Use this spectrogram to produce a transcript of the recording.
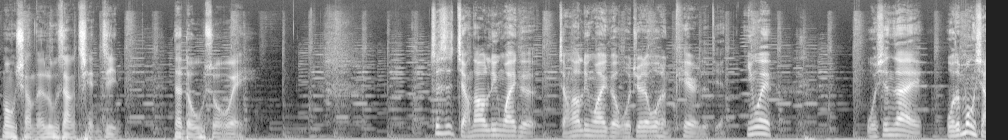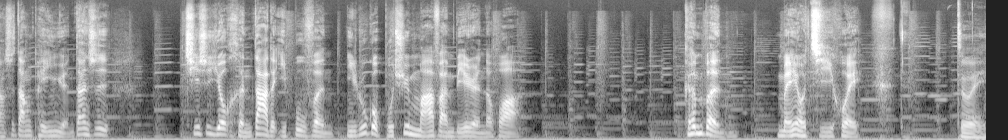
梦想的路上前进，那都无所谓。这是讲到另外一个，讲到另外一个，我觉得我很 care 的点，因为我现在我的梦想是当配音员，但是其实有很大的一部分，你如果不去麻烦别人的话，根本没有机会。对，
